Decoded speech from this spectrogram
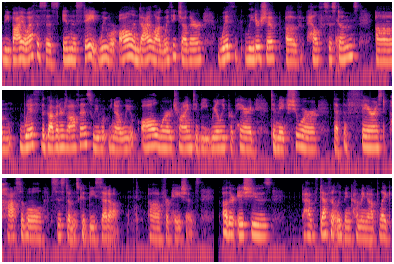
the bioethicists in the state, we were all in dialogue with each other, with leadership of health systems, um, with the governor's office. We were, you know, we all were trying to be really prepared to make sure that the fairest possible systems could be set up uh, for patients. Other issues have definitely been coming up, like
